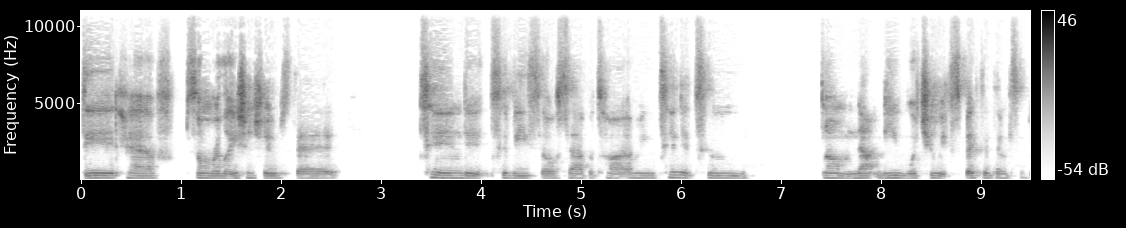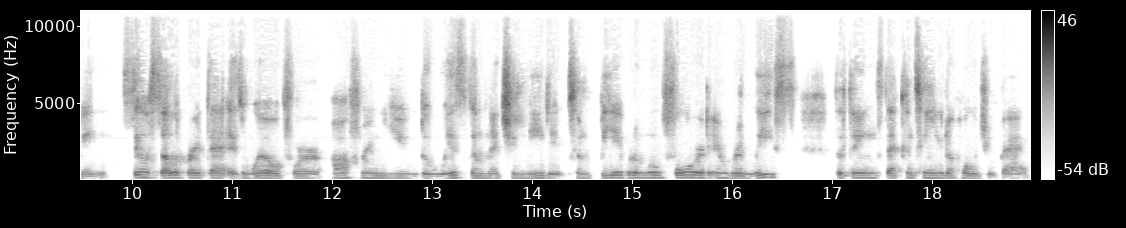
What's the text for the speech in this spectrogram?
did have some relationships that tended to be self sabotage, I mean, tended to um, not be what you expected them to be. Still celebrate that as well for offering you the wisdom that you needed to be able to move forward and release the things that continue to hold you back.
